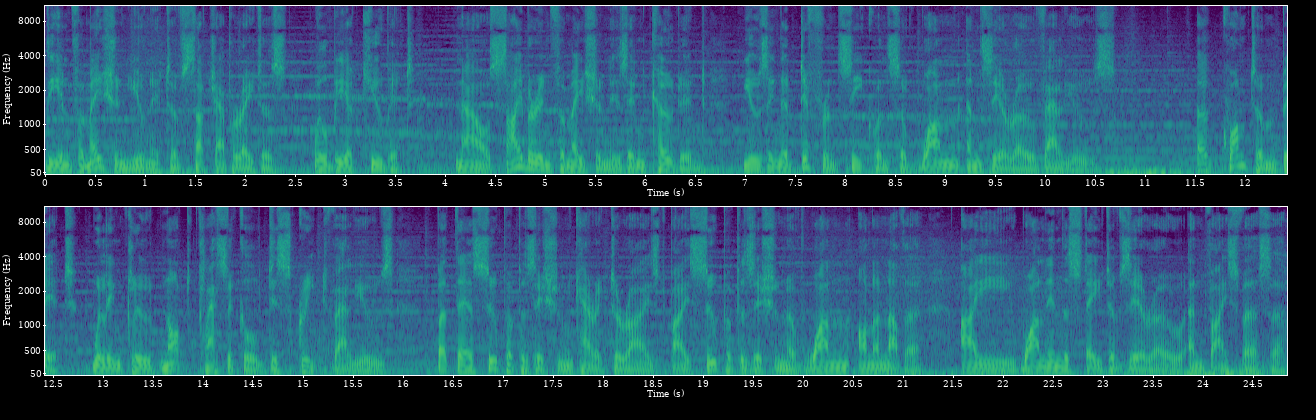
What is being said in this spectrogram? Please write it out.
The information unit of such apparatus will be a qubit. Now, cyber information is encoded using a different sequence of 1 and 0 values. A quantum bit will include not classical discrete values, but their superposition characterized by superposition of one on another, i.e. one in the state of zero and vice versa.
